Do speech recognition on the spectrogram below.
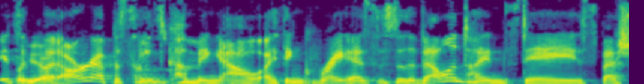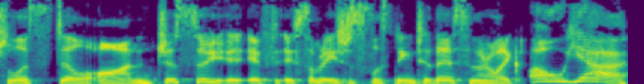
It's But but, our episode's coming out. I think right as so the Valentine's Day special is still on. Just so if if somebody's just listening to this and they're like, oh yeah,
